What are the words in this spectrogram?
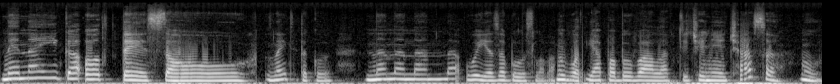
Ненаига оттесо. Знаете такое? На-на-на-на. Ой, я забыла слова. Ну вот, я побывала в течение часа, ну,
